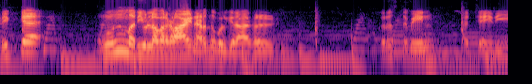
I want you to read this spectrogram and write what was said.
மிக்க முன்மதியுள்ளவர்களாய் நடந்து கொள்கிறார்கள். கிறிஸ்துவின் நற்செய்தி.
